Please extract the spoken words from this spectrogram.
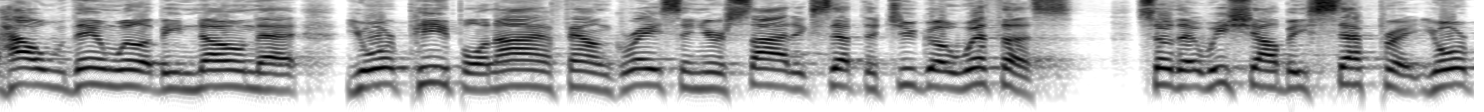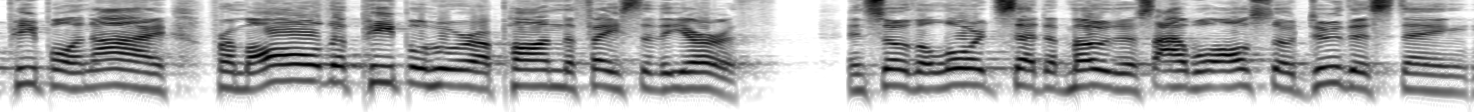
how then will it be known that your people and I have found grace in your sight, except that you go with us, so that we shall be separate, your people and I, from all the people who are upon the face of the earth? And so the Lord said to Moses, I will also do this thing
